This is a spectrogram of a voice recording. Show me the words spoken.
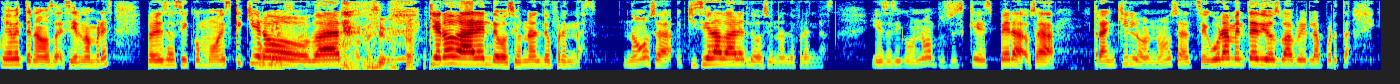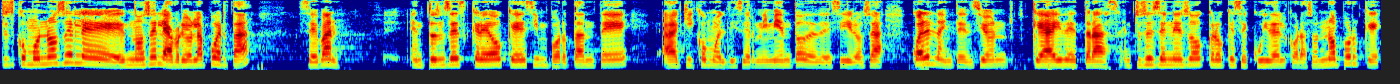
obviamente no vamos a decir nombres, pero es así como, es que quiero ah, dar, no, no quiero dar el devocional de ofrendas, ¿no? O sea, quisiera dar el devocional de ofrendas. Y es así como, no, pues es que espera, o sea, tranquilo, ¿no? O sea, seguramente Dios va a abrir la puerta. Entonces, como no se le, no se le abrió la puerta, se van. Entonces, creo que es importante aquí como el discernimiento de decir, o sea, cuál es la intención que hay detrás. Entonces, en eso creo que se cuida el corazón, no porque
